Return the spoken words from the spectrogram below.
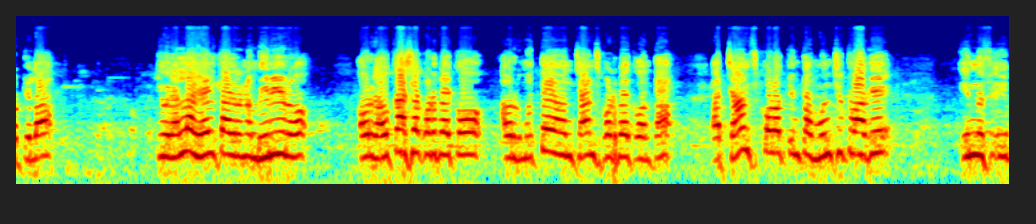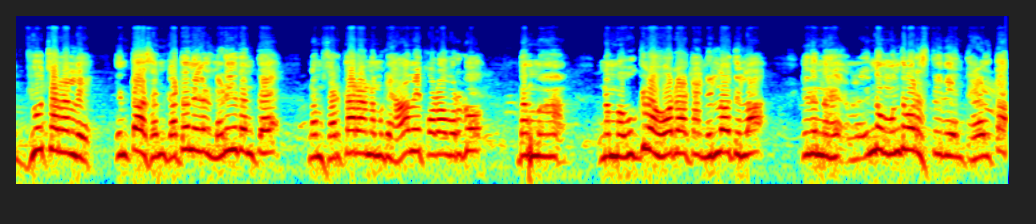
ಕೊಟ್ಟಿಲ್ಲ. ಇವರೆಲ್ಲ ಹೇಳ್ತಾ ಇದ್ರು ನಮ್ಮ ಹಿರಿಯರು, ಅವ್ರಿಗೆ ಅವಕಾಶ ಕೊಡಬೇಕು, ಅವ್ರಿಗೆ ಮತ್ತೆ ಒಂದು ಚಾನ್ಸ್ ಕೊಡಬೇಕು ಅಂತ. ಆ ಚಾನ್ಸ್ ಕೊಡೋಕ್ಕಿಂತ ಮುಂಚಿತವಾಗಿ ಇನ್ನು ಫ್ಯೂಚರಲ್ಲಿ ಇಂಥ ಸಂಘಟನೆಗಳು ನಡೆಯದಂತೆ ನಮ್ಮ ಸರ್ಕಾರ ನಮಗೆ ಹಾವಿ ಕೊಡೋವರೆಗೂ ನಮ್ಮ ನಮ್ಮ ಉಗ್ರ ಹೋರಾಟ ನಿಲ್ಲೋದಿಲ್ಲ. ಇದನ್ನು ಇನ್ನೂ ಮುಂದುವರಿಸ್ತೀವಿ ಅಂತ ಹೇಳ್ತಾ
